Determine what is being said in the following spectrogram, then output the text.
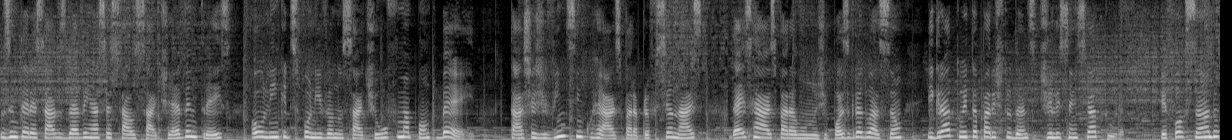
os interessados devem acessar o site Event3 ou o link disponível no site ufma.br. Taxas de R$ 25,00 para profissionais, R$ 10,00 para alunos de pós-graduação e gratuita para estudantes de licenciatura. Reforçando,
